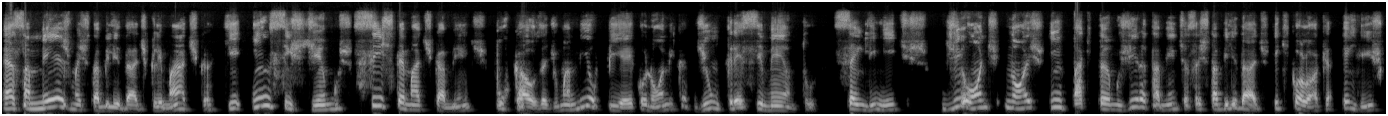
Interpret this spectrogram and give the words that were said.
Essa mesma estabilidade climática que insistimos sistematicamente por causa de uma miopia econômica, de um crescimento sem limites, de onde nós impactamos diretamente essa estabilidade e que coloca em risco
